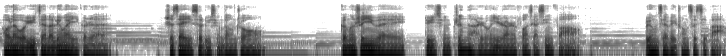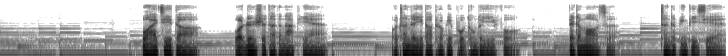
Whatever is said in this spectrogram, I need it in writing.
后来我遇见了另外一个人，是在一次旅行当中。可能是因为旅行真的很容易让人放下心防，不用再伪装自己吧。我还记得我认识他的那天，我穿着一套特别普通的衣服，戴着帽子，穿着平底鞋。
